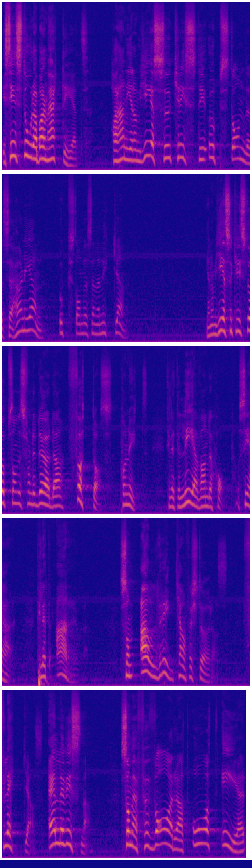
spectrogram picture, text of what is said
I sin stora barmhärtighet har han genom Jesu Kristi uppståndelse, hör ni igen? Uppståndelsen är nyckeln. Genom Jesu Kristi uppståndelse från de döda fött oss på nytt till ett levande hopp. Och se här, till ett arv som aldrig kan förstöras, fläckas eller vissna, som är förvarat åt er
